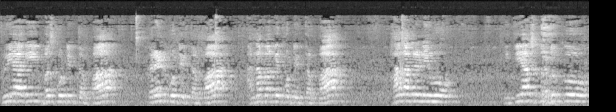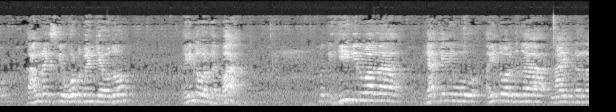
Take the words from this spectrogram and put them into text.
ಫ್ರೀಯಾಗಿ ಬಸ್ ಕೊಟ್ಟಿದ್ದು ತಪ್ಪ? ಕರೆಂಟ್ ಕೊಟ್ಟಿದ್ದು ತಪ್ಪ? ಅನ್ನಭಾಗ್ಯ ಕೊಟ್ಟಿದ್ದು ತಪ್ಪ? ಹಾಗಾದ್ರೆ ನೀವು ಇತಿಹಾಸದುದ್ದಕ್ಕೂ ಕಾಂಗ್ರೆಸ್ಗೆ ವೋಟ್ ಬ್ಯಾಂಕ್ ಯಾವುದು? ಐದು ವರ್ಗಲ್ವಾ? ಮತ್ತೆ ಹೀಗಿರುವಾಗ ಯಾಕೆ ನೀವು ಐದು ವರ್ಗದ ನಾಯಕರನ್ನ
